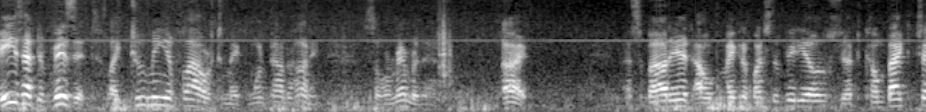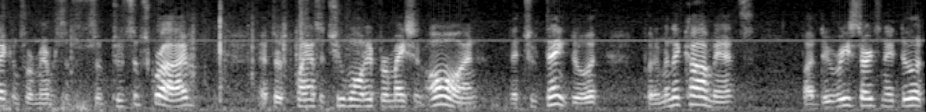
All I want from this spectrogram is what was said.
Bees have to visit like 2 million flowers to make one pound of honey, so remember that. Alright, that's about it. I'll be making a bunch of videos. You have to come back to check them, so remember to subscribe. If there's plants that you want information on, that you think do it, put them in the comments if I do research and they do it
